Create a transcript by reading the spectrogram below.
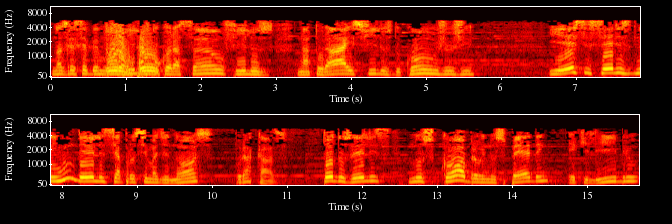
Nós recebemos Duram filhos um do coração, filhos naturais, filhos do cônjuge. E esses seres, nenhum deles se aproxima de nós por acaso. Todos eles nos cobram e nos pedem equilíbrio,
